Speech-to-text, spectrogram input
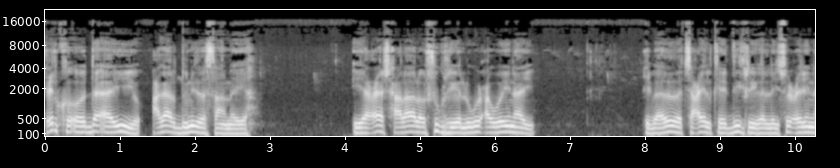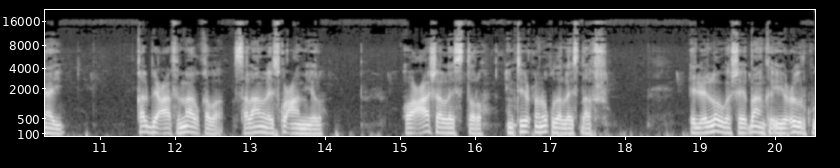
Cirka oo da'ayiyo cagaar dunida saameeya iyo ceesh xalaaloo shukriga lagu caweynayo cibaadada jacaylkaee digriga laysu celinayo qalbi caafimaad qaba salaan la ysku oo caasha laysdaro intii cunuqda laysdhaafsho cilcilowga shaydaanka iyo cudurku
